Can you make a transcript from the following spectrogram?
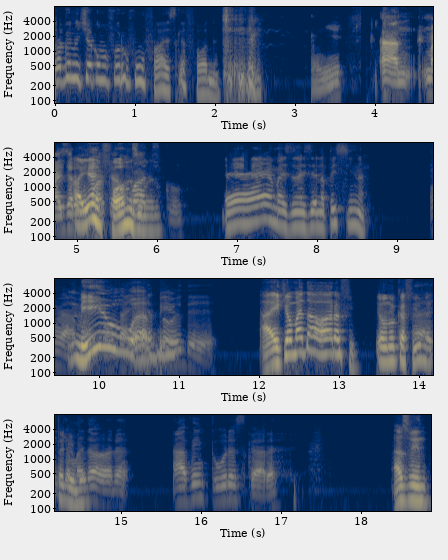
Só que eu não tinha como furufunfar, isso que é foda. Aí- Ah, mas era Aí é força, aquático. É, mas nós ia na piscina. Ah, Meu é amigo. é. Aí que é o mais da hora, filho. Eu nunca fiz, Ah, mas que de é mais boa. da hora. Aventuras, cara. As ven-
